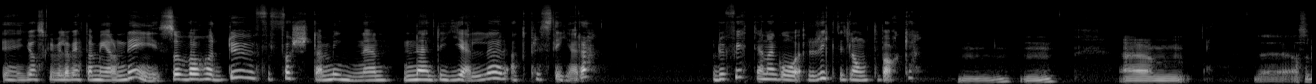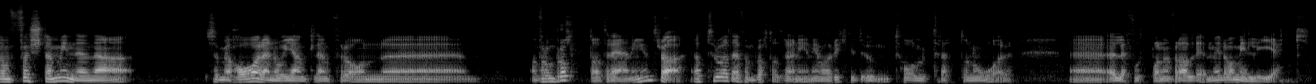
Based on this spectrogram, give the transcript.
eh, jag skulle vilja veta mer om dig. Så vad har du för första minnen när det gäller att prestera? Och du får jättegärna gå riktigt långt tillbaka. Mm, mm. Um, alltså de första minnena som jag har är nog egentligen från, uh, från brottarträningen tror jag. Jag tror att det är från brottarträningen när jag var riktigt ung, 12-13 år. Eh, eller fotbollen för all del, men det var mer lek.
